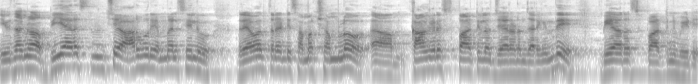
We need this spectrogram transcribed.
ఈ విధంగా బీఆర్ఎస్ నుంచి ఆరుగురు ఎమ్మెల్సీలు రేవంత్ రెడ్డి సమక్షంలో కాంగ్రెస్ పార్టీలో చేరడం జరిగింది. బీఆర్ఎస్ పార్టీని వీడి.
